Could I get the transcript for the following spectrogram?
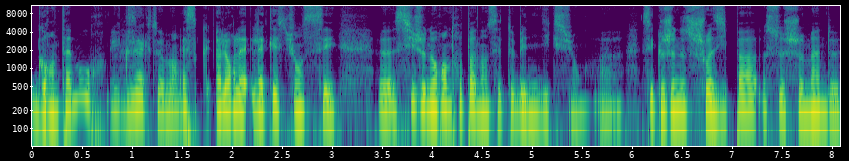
grand amour. Exactement. Est-ce que, alors la, la question c'est, euh, si je ne rentre pas dans cette bénédiction, euh, c'est que je ne choisis pas ce chemin de,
